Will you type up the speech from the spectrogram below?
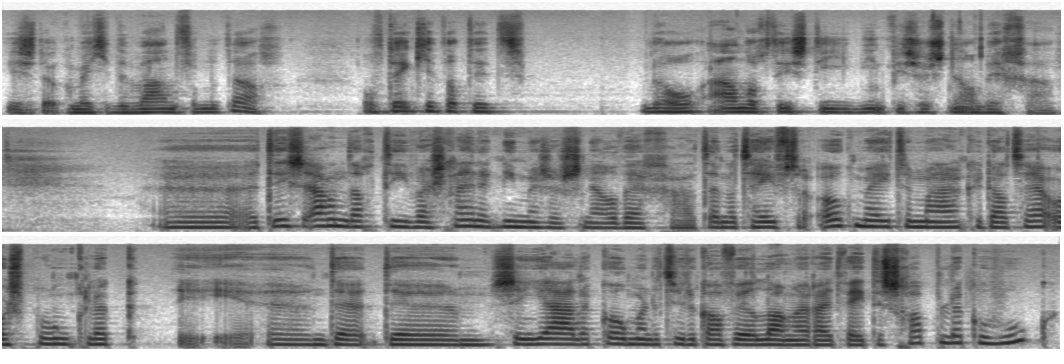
Is het ook een beetje de waan van de dag? Of denk je dat dit wel aandacht is die niet meer zo snel weggaat? Uh, het is aandacht die waarschijnlijk niet meer zo snel weggaat. En dat heeft er ook mee te maken dat hè, oorspronkelijk uh, de, de signalen komen natuurlijk al veel langer uit wetenschappelijke hoek.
